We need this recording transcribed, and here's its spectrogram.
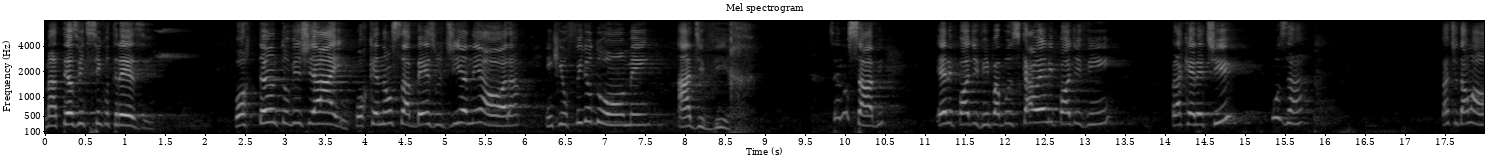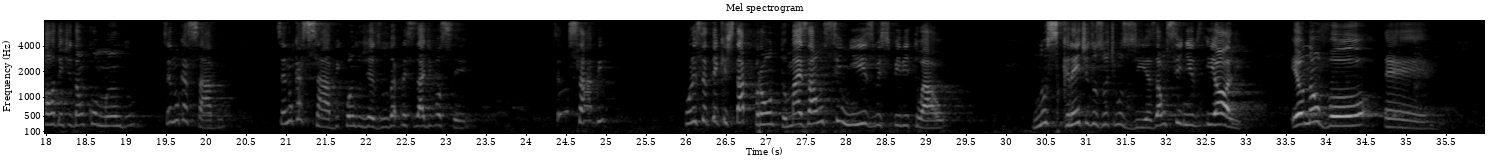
Mateus 25, 13. Portanto, vigiai, porque não sabeis o dia nem a hora em que o filho do homem há de vir. Você não sabe. Ele pode vir para buscar ou ele pode vir para querer te usar. Para te dar uma ordem, te dar um comando. Você nunca sabe. Você nunca sabe quando Jesus vai precisar de você. Você não sabe. Por isso você tem que estar pronto, mas há um cinismo espiritual nos crentes dos últimos dias. Há um cinismo. E olhe, eu não vou é,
